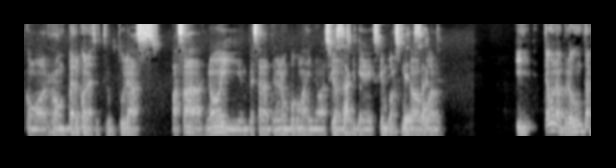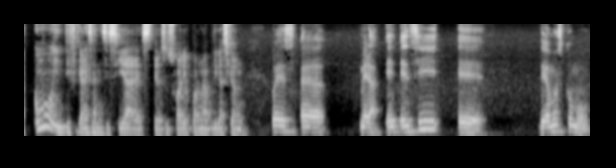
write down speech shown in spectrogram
como romper con las estructuras pasadas, ¿no? Y empezar a tener un poco más de innovación. Así que 100% de acuerdo. Y te hago una pregunta, ¿cómo identifican esas necesidades de los usuarios para una aplicación? Pues, uh, mira, en, sí, eh, digamos como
